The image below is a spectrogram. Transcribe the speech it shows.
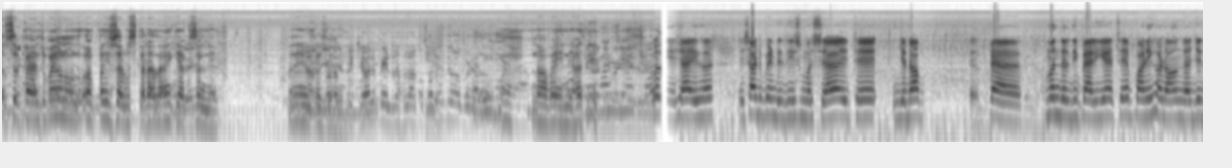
ਆ ਸਰਪੰਚ ਭਾਈ ਹੁਣ ਉਹਨੂੰ ਆਪਣੀ ਸਰਵਿਸ ਕਰਾ ਦਾਂਗੇ ਕੀ ਆਖ ਸਕਦੇ ਆ ਦਾ ਕੀ ਨਾ ਭਾਈ ਨਹੀਂ ਆਦੀ ਇਹ ਸਾਡੇ ਪਿੰਡ ਦੀ ਸਮੱਸਿਆ ਹੈ ਇੱਥੇ ਜਿਹੜਾ ਮੰਦਿਰ ਦੀ ਪੈਲੀ ਹੈ ਇੱਥੇ ਪਾਣੀ ਖੜਾ ਹੁੰਦਾ ਜਿ-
